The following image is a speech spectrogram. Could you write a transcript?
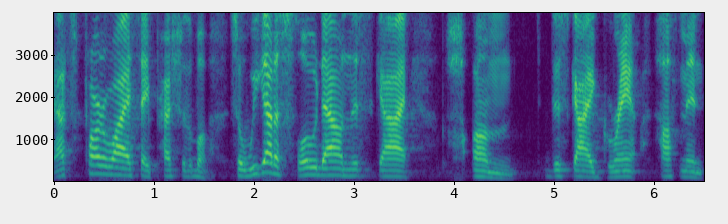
That's part of why I say pressure the ball. So we got to slow down this guy, um, this guy Grant Huffman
